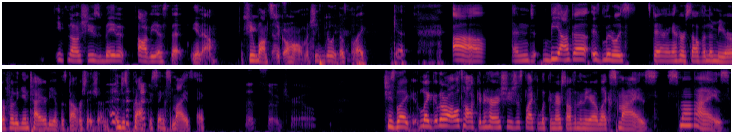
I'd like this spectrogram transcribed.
even though she's made it obvious that you know she She wants to go home and she really doesn't like it. Uh, and Bianca is literally staring at herself in the mirror for the entirety of this conversation and just practicing smizing. That's so true. She's like, like they're all talking to her. She's just like looking at herself in the mirror, like smize, smize,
